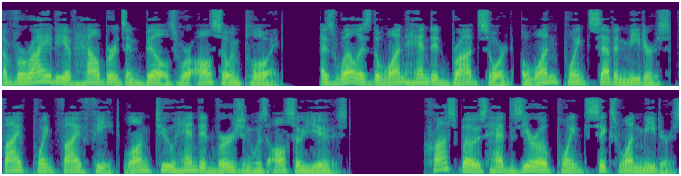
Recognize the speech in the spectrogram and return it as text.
A variety of halberds and bills were also employed. As well as the one-handed broadsword, a 1.7 meters (5.5 feet) long two-handed version was also used. Crossbows had 0.61 meters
